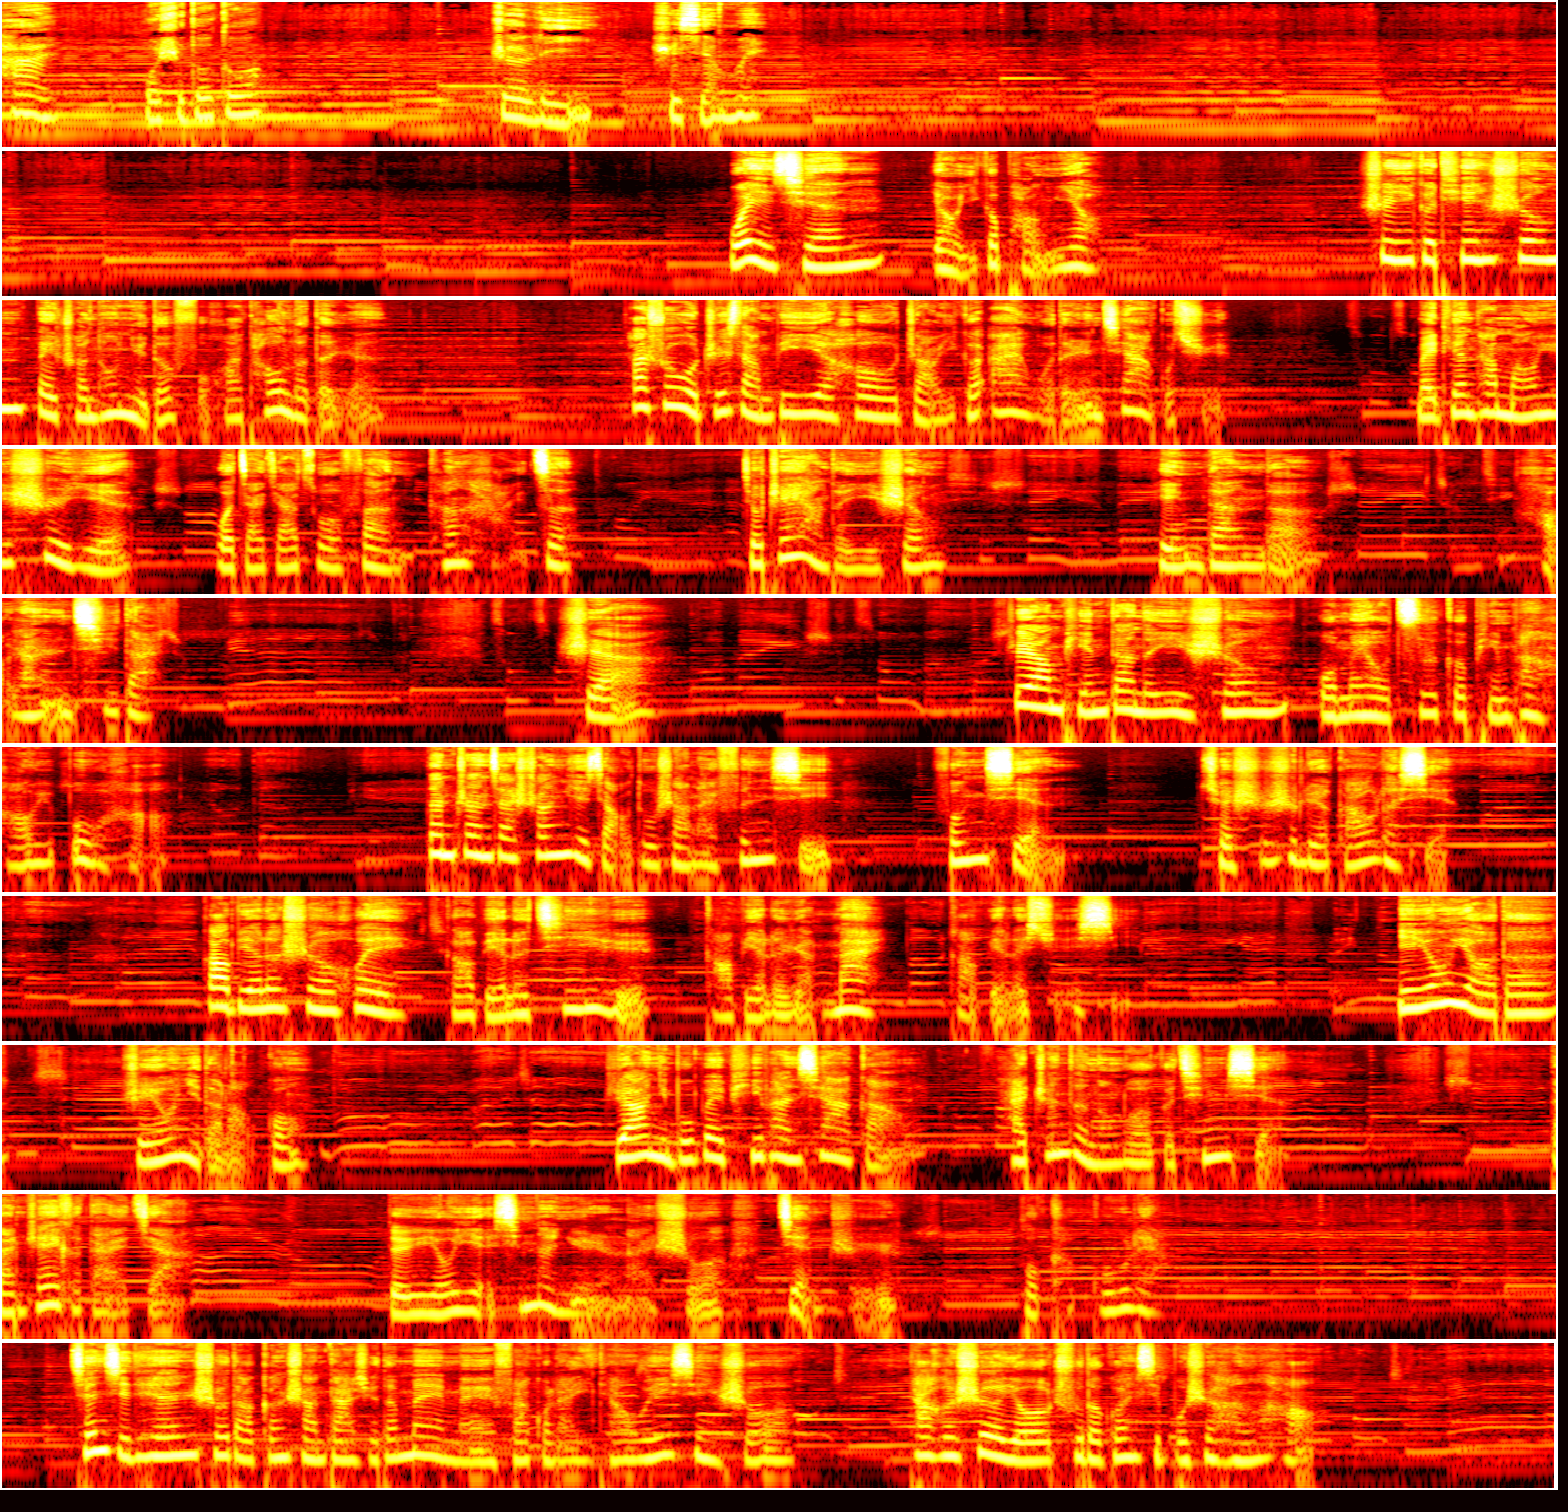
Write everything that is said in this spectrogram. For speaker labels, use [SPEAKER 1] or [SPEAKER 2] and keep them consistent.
[SPEAKER 1] 嗨，我是多多，这里是咸味。我以前有一个朋友，是一个天生被传统女德腐化透了的人。他说：“我只想毕业后找一个爱我的人嫁过去。每天他忙于事业，我在家做饭看孩子，就这样的一生，平淡的，好让人期待。”是啊，这样平淡的一生，我没有资格评判好与不好。但站在商业角度上来分析，风险确实是略高了些。告别了社会，告别了机遇，告别了人脉，告别了学习。你拥有的只有你的老公。只要你不被批判下岗，还真的能落个清闲。但这个代价，对于有野心的女人来说，简直不可估量。前几天收到刚上大学的妹妹发过来一条微信，说她和舍友处的关系不是很好，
